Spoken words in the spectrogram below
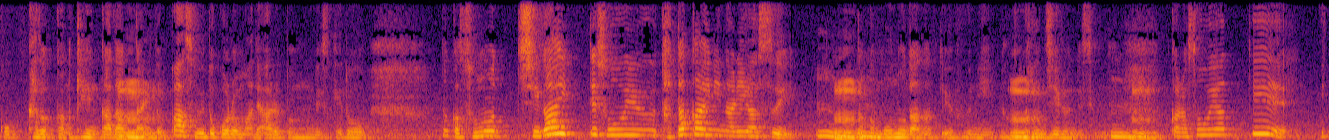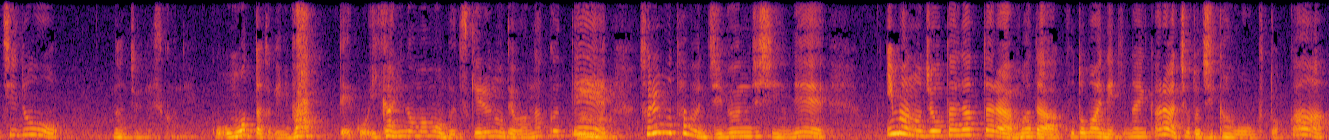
こう家族間の喧嘩だったりとか、そういうところまであると思うんですけどなんかその違いってそういう戦いになりやすいうん。なんかものだなっていうふうになんか感じるんですよね、うん。うん。だからそうやって一度なんていうんですかねこう思った時にバッてこう怒りのままをぶつけるのではなくて、うん。それも多分自分自身で今の状態だったらまだ言葉にできないからちょっと時間を置くとか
